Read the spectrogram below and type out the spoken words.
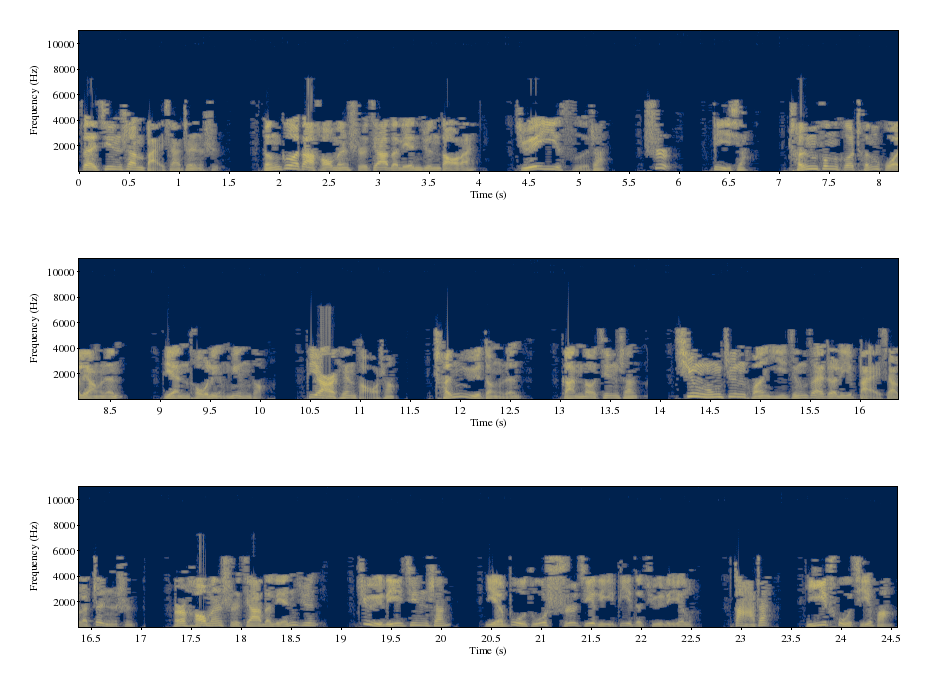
在金山摆下阵势，等各大豪门世家的联军到来，决一死战。是陛下。陈峰和陈火两人点头领命道。第二天早上，陈宇等人赶到金山，青龙军团已经在这里摆下了阵势，而豪门世家的联军距离金山也不足十几里地的距离了。大战一触即发，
